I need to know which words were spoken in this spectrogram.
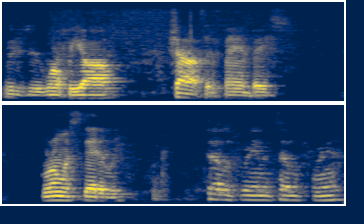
We just do one for y'all. Shout out to the fan base, growing steadily. Tell a friend and tell a friend.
